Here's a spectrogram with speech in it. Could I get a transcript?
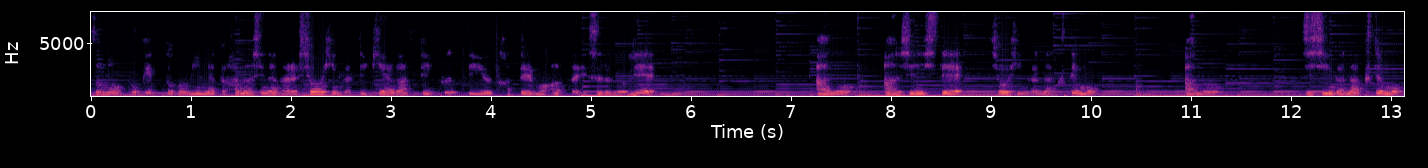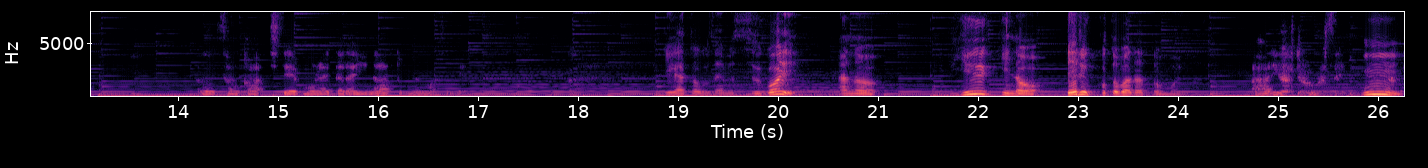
そのポケットのみんなと話しながら商品が出来上がっていくっていう過程もあったりするので、あの安心して商品がなくてもあの自信がなくてもあの参加してもらえたらいいなと思いますね。ありがとうございます。すごいあの勇気の出る言葉だと思います。あありがとうございます。うん、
